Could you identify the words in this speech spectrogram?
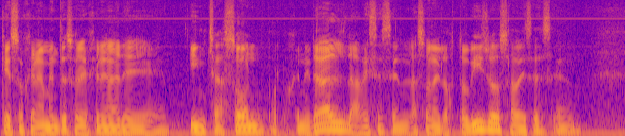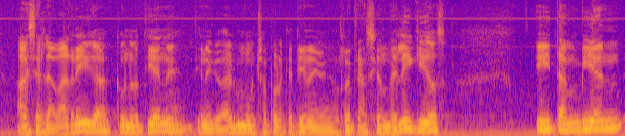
que eso generalmente suele generar eh, hinchazón por lo general, a veces en la zona de los tobillos, a veces en, a veces la barriga que uno tiene, tiene que ver mucho porque tiene retención de líquidos. Y también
